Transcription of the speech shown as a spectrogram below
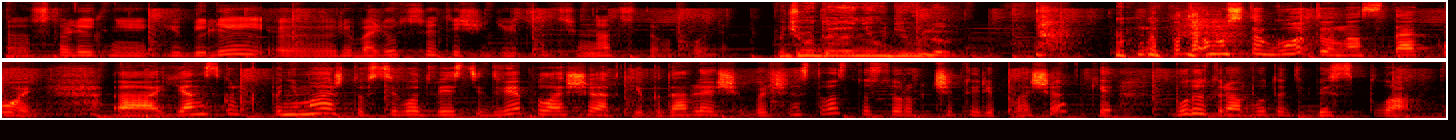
э, столетний юбилей э, революции 1917 года. Почему-то я не удивлен. Ну, потому что год у нас такой. А, Я, насколько понимаю, что всего 202 площадки, и подавляющее большинство, 144 площадки, будут работать бесплатно.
